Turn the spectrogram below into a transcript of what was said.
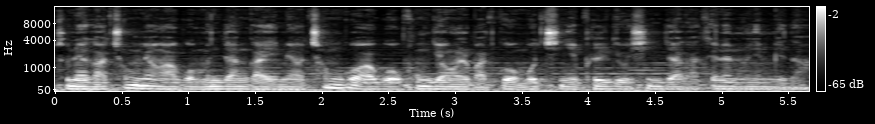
두뇌가 총명하고 문장가이며 청고하고 공경을 받고 모친이 불교 신자가 되는 운입니다.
